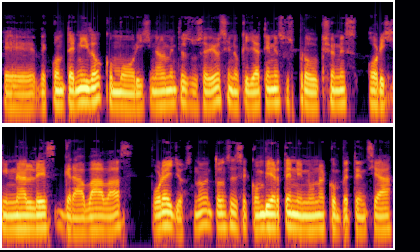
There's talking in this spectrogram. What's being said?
eh, de contenido como originalmente sucedió, sino que ya tiene sus producciones originales grabadas por ellos, ¿no? Entonces se convierten en una competencia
